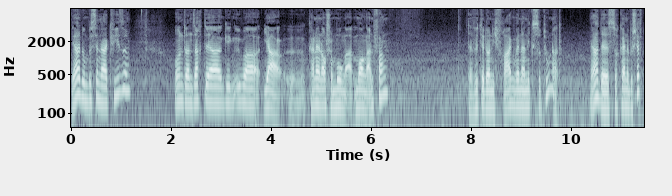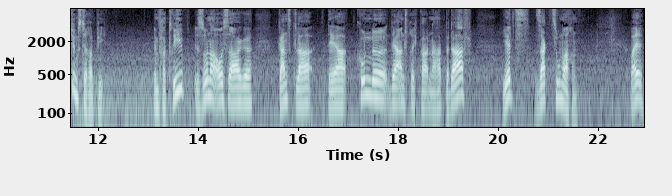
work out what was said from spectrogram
Ja, du bist in der Akquise und dann sagt der Gegenüber, ja, äh, kann er auch schon morgen, morgen anfangen? Da wird er doch nicht fragen, wenn er nichts zu tun hat. Ja, der ist doch keine Beschäftigungstherapie. Im Vertrieb ist so eine Aussage ganz klar, der Kunde, der Ansprechpartner hat Bedarf, jetzt Sack zumachen. Weil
